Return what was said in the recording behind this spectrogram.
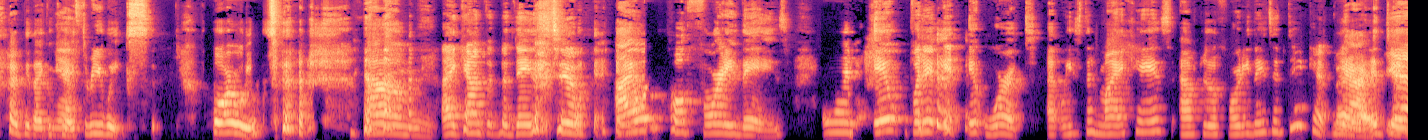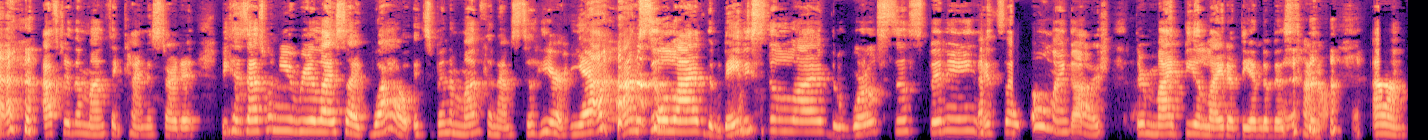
I'd be like, okay, yeah. three weeks, four weeks. um, I counted the days too. I was told 40 days. And it, but it, it, it worked. At least in my case, after the 40 days, it did get better. Yeah, it did. Yeah. After the month, it kind of started because that's when you realize, like, wow, it's been a month and I'm still here. Yeah. I'm still alive. The baby's still alive. The world's still spinning. It's like, oh my gosh, there might be a light at the end of this tunnel. um,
